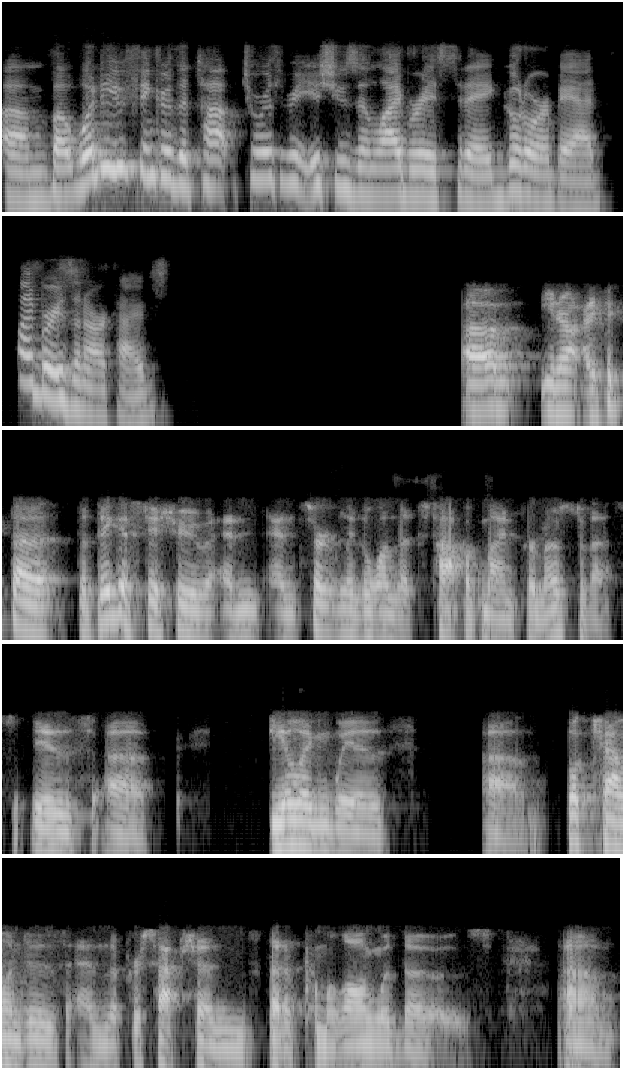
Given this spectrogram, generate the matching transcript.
Um, but what do you think are the top two or three issues in libraries today, good or bad? Libraries and archives. Um, you know, I think the the biggest issue, and and certainly the one that's top of mind for most of us, is uh, dealing with um, book challenges and the perceptions that have come along with those. Um,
